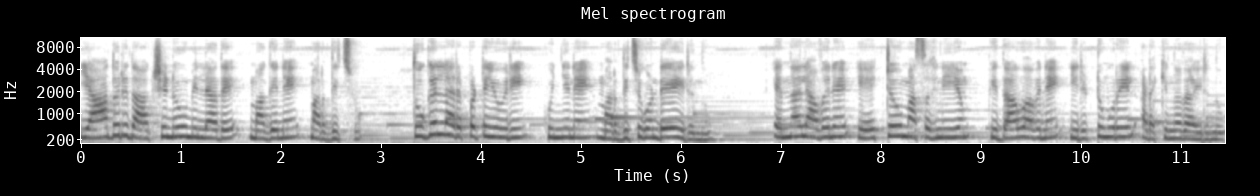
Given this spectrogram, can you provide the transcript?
യാതൊരു ദാക്ഷിണ്യവുമില്ലാതെ മകനെ മർദ്ദിച്ചു. തുകൽ അരപ്പെട്ട യൂരി കുഞ്ഞിനെ മർദ്ദിച്ചുകൊണ്ടേയിരുന്നു. എന്നാൽ അവന് ഏറ്റവും അസഹനീയം പിതാവ് അവനെ ഇരുട്ടുമുറിയിൽ അടയ്ക്കുന്നതായിരുന്നു.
